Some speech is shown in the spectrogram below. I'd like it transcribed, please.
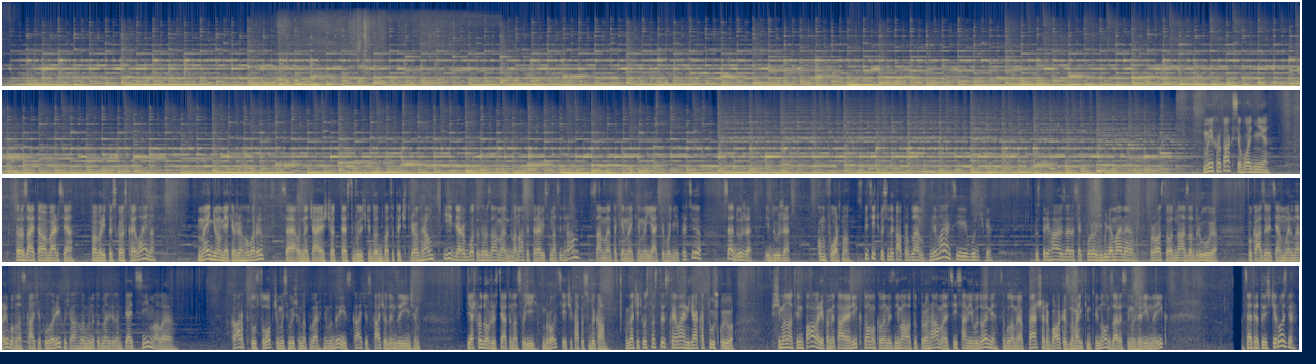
Моїх руках сьогодні второзайтова версія фаворитовського скайлайна. Медіум, як я вже говорив, це означає, що тест вудочки до 24 грам. І для роботи з грузами 12-18 грам, саме такими, якими я сьогодні працюю, все дуже і дуже комфортно. З підсічкою судака проблем немає в цієї вудочки. Спостерігаю зараз, як поруч біля мене просто одна за другою показується мирна риба, вона скаче по горі, хоча глибини тут метрів там 5-7, але карп, толстолоб чомусь вийшов на поверхню води і скаче, скаче один за іншим. Я ж продовжую стояти на своїй бровці і чекати судака. Значить, оснастив Skyline я катушкою Shimano Twin Power, і пам'ятаю рік тому, коли ми знімали тут програму на цій самій водоймі. Це була моя перша рибалка з новеньким твіном, зараз йому вже рівно рік. Це 3000 розмір,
